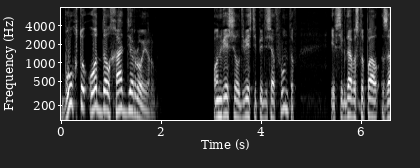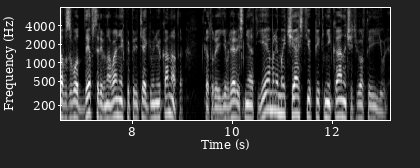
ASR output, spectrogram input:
бухту отдал Хадди Ройеру. Он весил 250 фунтов и всегда выступал за взвод Д в соревнованиях по перетягиванию каната, которые являлись неотъемлемой частью пикника на 4 июля.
